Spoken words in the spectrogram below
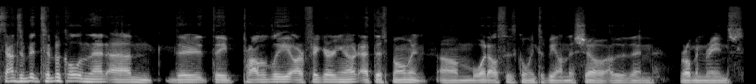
sounds a bit typical in that um, they they probably are figuring out at this moment um, what else is going to be on the show other than Roman Reigns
